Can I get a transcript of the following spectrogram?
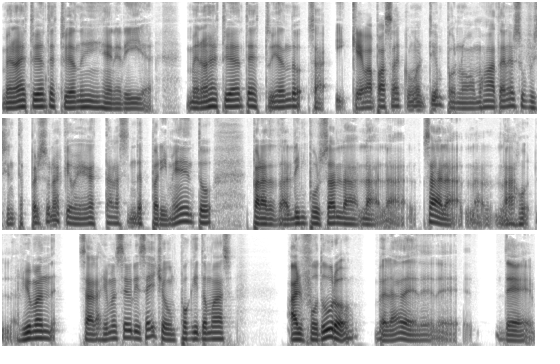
menos estudiantes estudiando ingeniería, menos estudiantes estudiando, o sea, ¿y qué va a pasar con el tiempo? No vamos a tener suficientes personas que vayan a estar haciendo experimentos para tratar de impulsar la, la, la, o sea, la, la, la hu- la human, o sea, la human civilization un poquito más al futuro, ¿verdad? De, de, de,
